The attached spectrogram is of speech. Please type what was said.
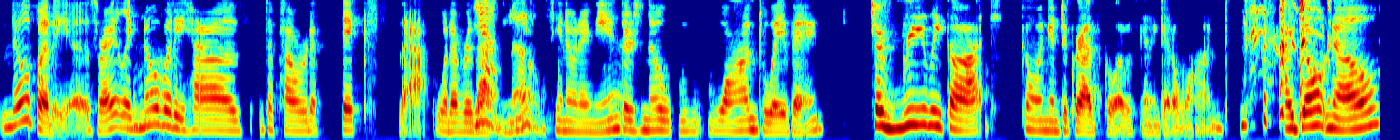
Nobody is right. Like yeah. nobody has the power to fix that, whatever that means. No. You know what I mean? There's no wand waving, which I really thought going into grad school I was going to get a wand. I don't know.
